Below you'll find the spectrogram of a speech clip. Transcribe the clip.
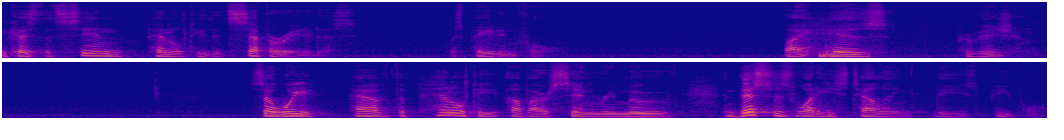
because the sin penalty that separated us was paid in full by His provision. So we have the penalty of our sin removed. And this is what He's telling these people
